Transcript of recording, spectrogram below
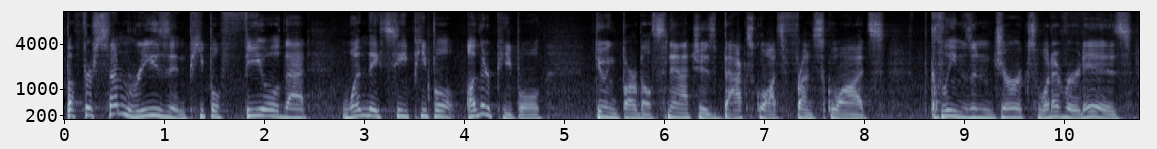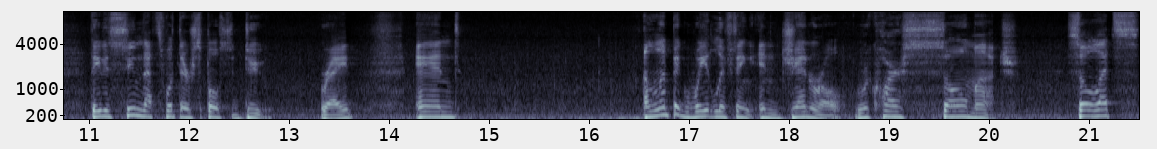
But for some reason, people feel that when they see people, other people doing barbell snatches, back squats, front squats, cleans and jerks, whatever it is, they'd assume that's what they're supposed to do, right? And Olympic weightlifting in general requires so much. So let's,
